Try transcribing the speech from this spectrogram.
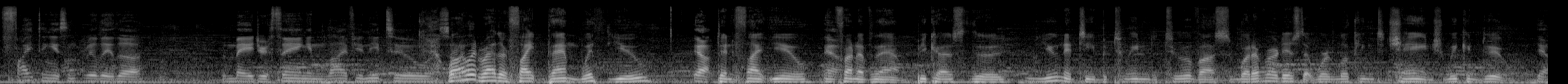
fighting isn't really the the major thing in life. You need to. Well, I would rather fight them with you Yeah. than fight you in Yeah. front of them because the unity between the two of us, whatever it is that we're looking to change, we can do. Yeah.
